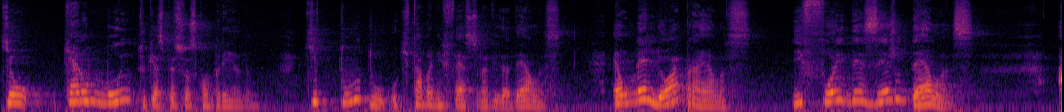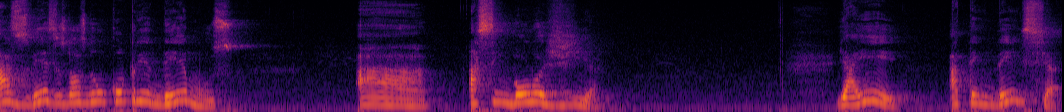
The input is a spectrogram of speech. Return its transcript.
que eu Quero muito que as pessoas compreendam que tudo o que está manifesto na vida delas é o melhor para elas e foi desejo delas. Às vezes nós não compreendemos a, a simbologia. E aí a tendência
